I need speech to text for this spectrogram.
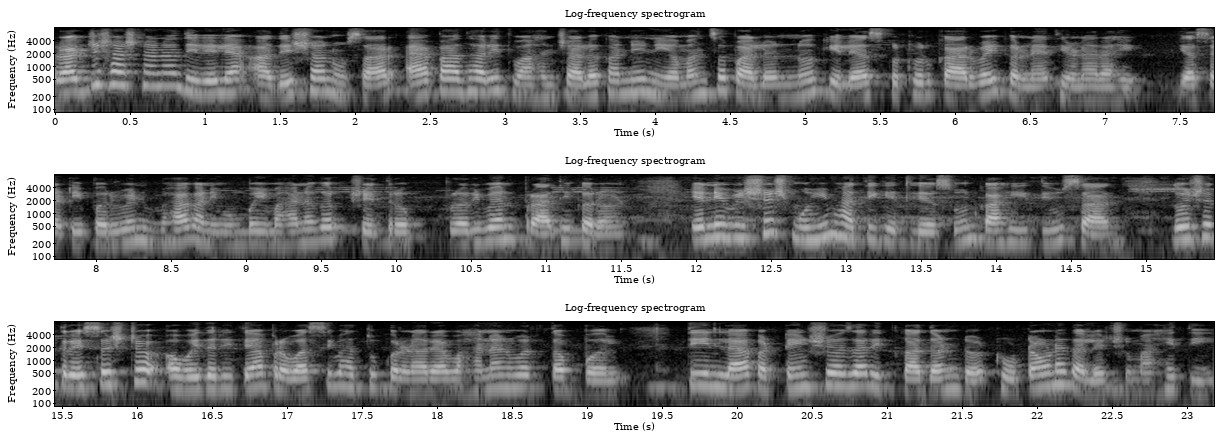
राज्य शासनानं दिलेल्या आदेशानुसार ॲप आधारित वाहन चालकांनी नियमांचं पालन न केल्यास कठोर कारवाई करण्यात येणार आहे. यासाठी परिवहन विभाग आणि मुंबई महानगर क्षेत्र परिवहन प्राधिकरण यांनी विशेष मोहीम हाती घेतली असून काही दिवसात दोनशे त्रेसष्ट अवैधरित्या प्रवासी वाहतूक करणाऱ्या वाहनांवर तब्बल तीन लाख अठ्ठ्याऐंशी हजार इतका दंड ठोठावण्यात आल्याची माहिती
